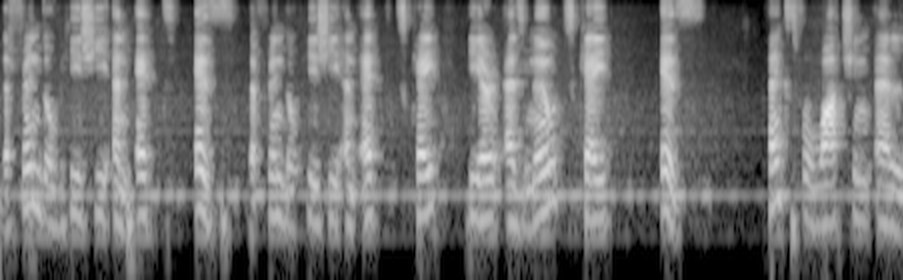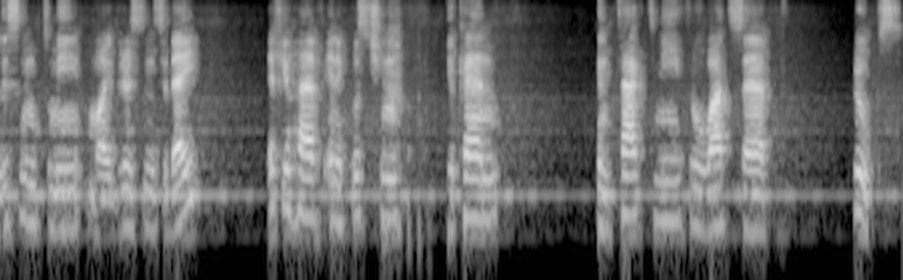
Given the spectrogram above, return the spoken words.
the friend of he, she, and it is. The friend of he, she, and it, K. Here, as you know, K is. Thanks for watching and listening to me, my dear students, today. If you have any question, you can contact me through WhatsApp groups.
